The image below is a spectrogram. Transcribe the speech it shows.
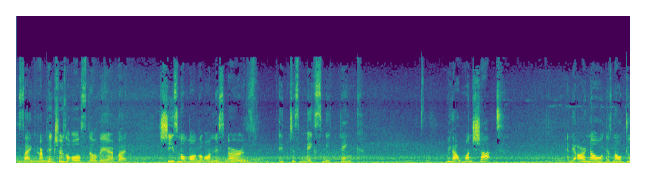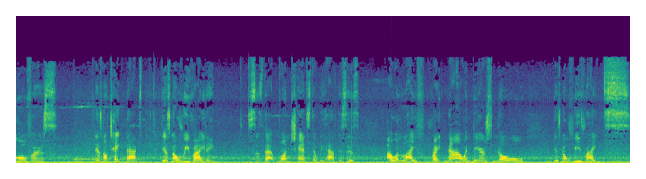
It's like her pictures are all still there, but she's no longer on this earth. It just makes me think we got one shot and there are no, there's no do-overs there's no take backs. There's no rewriting. This is that one chance that we have. This is our life right now and there's no there's no rewrites.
